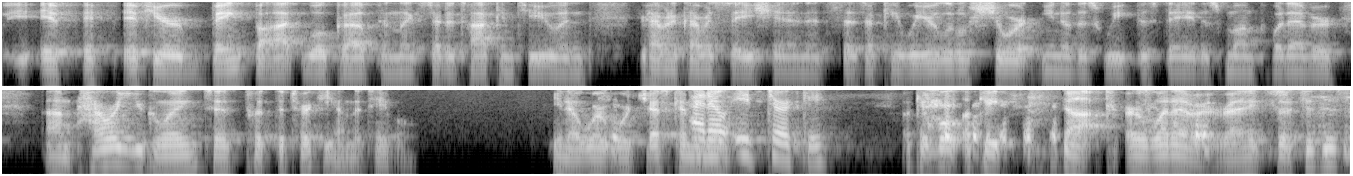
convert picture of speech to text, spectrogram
If if if your bank bot woke up and like started talking to you and you're having a conversation and it says, okay, well you're a little short, you know, this week, this day, this month, whatever. Um, how are you going to put the turkey on the table? You know, we're we're just coming. I don't in. eat turkey. Okay, well, okay, duck or whatever, right? So to this,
